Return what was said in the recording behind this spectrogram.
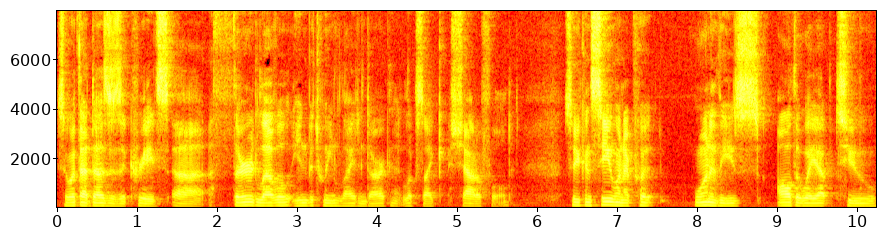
So what that does is it creates a, a third level in between light and dark, and it looks like a shadow fold. So you can see when I put one of these all the way up to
